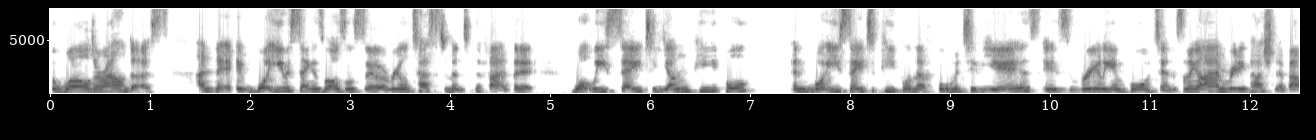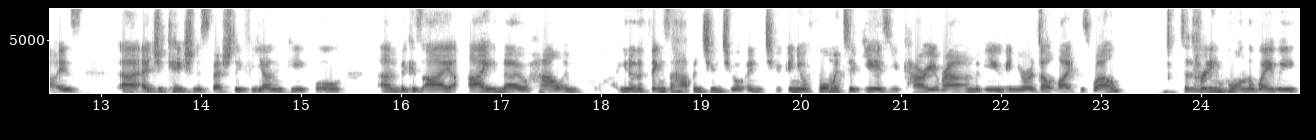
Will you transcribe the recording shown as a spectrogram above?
the world around us. And it, it, what you were saying as well is also a real testament to the fact that it, what we say to young people and what you say to people in their formative years is really important. Something I'm really passionate about is uh, education, especially for young people, um, because I I know how you know the things that happen to you into your into in your formative years you carry around with you in your adult life as well. So it's really important the way we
